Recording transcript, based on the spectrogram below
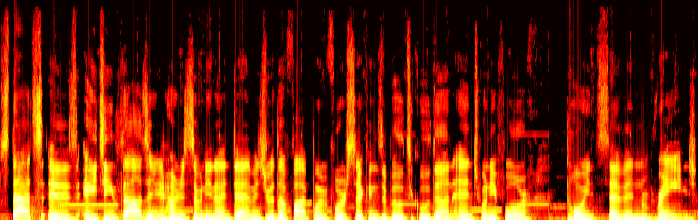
stats is 18,879 damage with a 5.4 seconds ability cooldown and 24.7 range.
